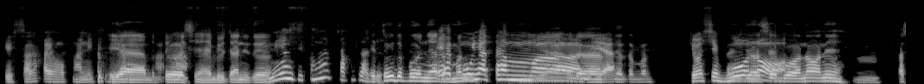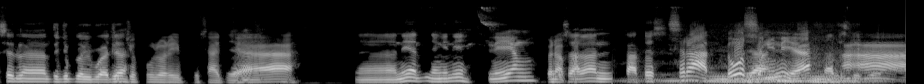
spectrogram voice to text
kristalnya kayak hopmani gitu Iya, ya. betul Ah, si hybridan itu. Ini yang di tengah cakep lagi. Itu udah punya eh, temen. punya Iya, teman udah ya. punya temen. Jose Bono. Jose Bono nih Hmm, kasih 70 ribu aja. 70 ribu saja. Ya. Nah, ini yang ini Ini yang berapa? misalkan 100 100 Ya, yang ini ya. 100 ribu. Ah,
